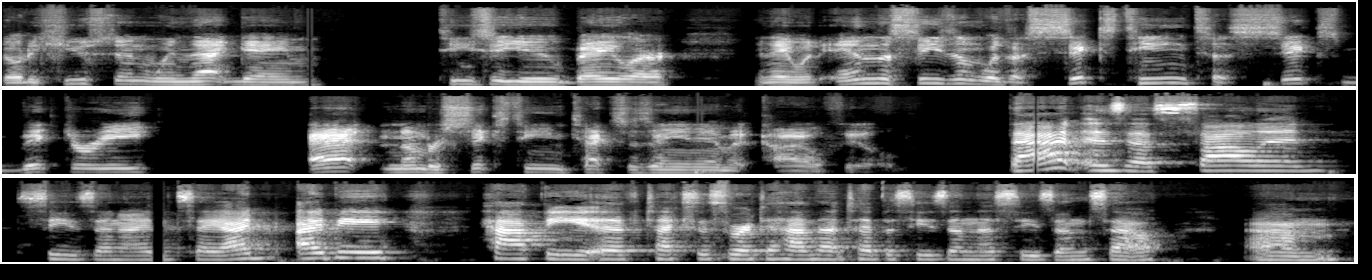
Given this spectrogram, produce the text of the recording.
Go to Houston, win that game. TCU, Baylor, and they would end the season with a 16 to 6 victory at number 16 Texas A&M at Kyle Field. That is a solid season, I'd say. I'd I'd be happy if Texas were to have that type of season this season. So um,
